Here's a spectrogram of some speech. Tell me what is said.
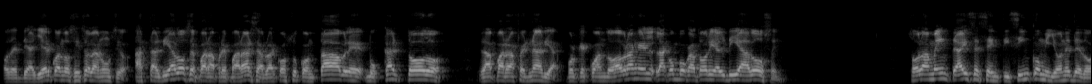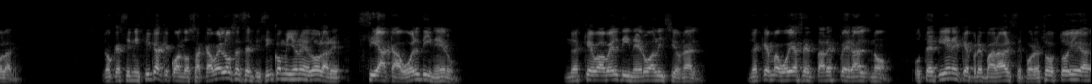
o desde ayer cuando se hizo el anuncio hasta el día 12 para prepararse, hablar con su contable, buscar todo, la parafernalia. Porque cuando abran la convocatoria el día 12, solamente hay 65 millones de dólares. Lo que significa que cuando se acaben los 65 millones de dólares, se acabó el dinero. No es que va a haber dinero adicional. No es que me voy a sentar a esperar, no. Usted tiene que prepararse. Por eso estoy eh,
